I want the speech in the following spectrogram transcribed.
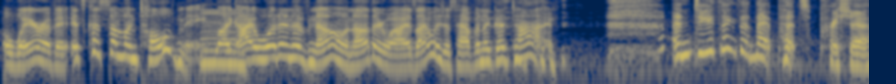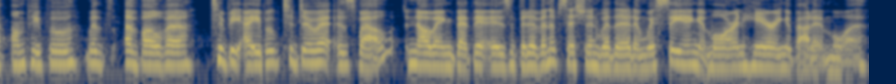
aware of it, it's because someone told me. Mm. Like I wouldn't have known otherwise. I was just having a good time. and do you think that that puts pressure on people with a vulva to be able to do it as well, knowing that there is a bit of an obsession with it and we're seeing it more and hearing about it more.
